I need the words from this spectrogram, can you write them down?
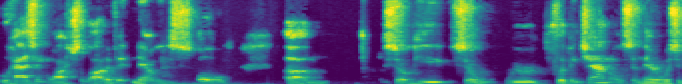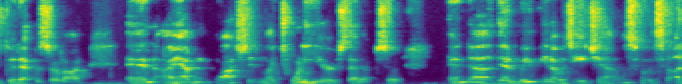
who hasn't watched a lot of it. Now he's old. Um, so he, so we were flipping channels, and there was a good episode on, and I haven't watched it in like 20 years. That episode, and uh, then we, you know, it's E channel, so it's on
